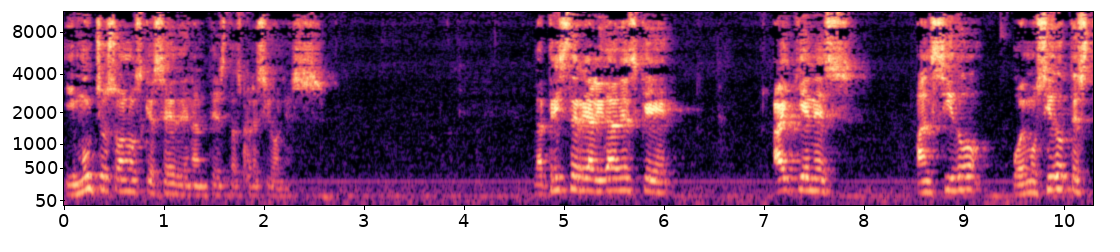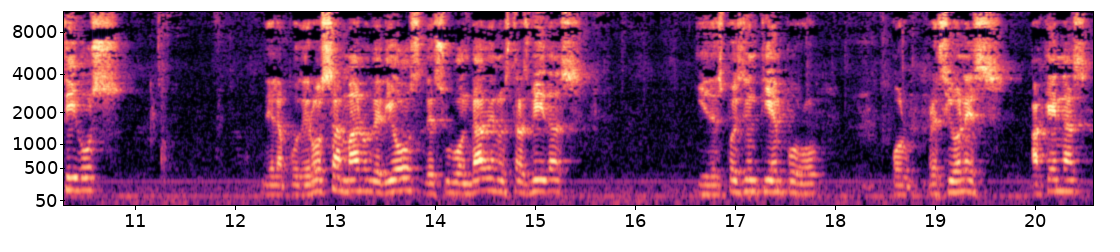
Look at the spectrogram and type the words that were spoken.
y muchos son los que ceden ante estas presiones. La triste realidad es que hay quienes han sido o hemos sido testigos de la poderosa mano de Dios, de su bondad en nuestras vidas, y después de un tiempo, por presiones ajenas,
